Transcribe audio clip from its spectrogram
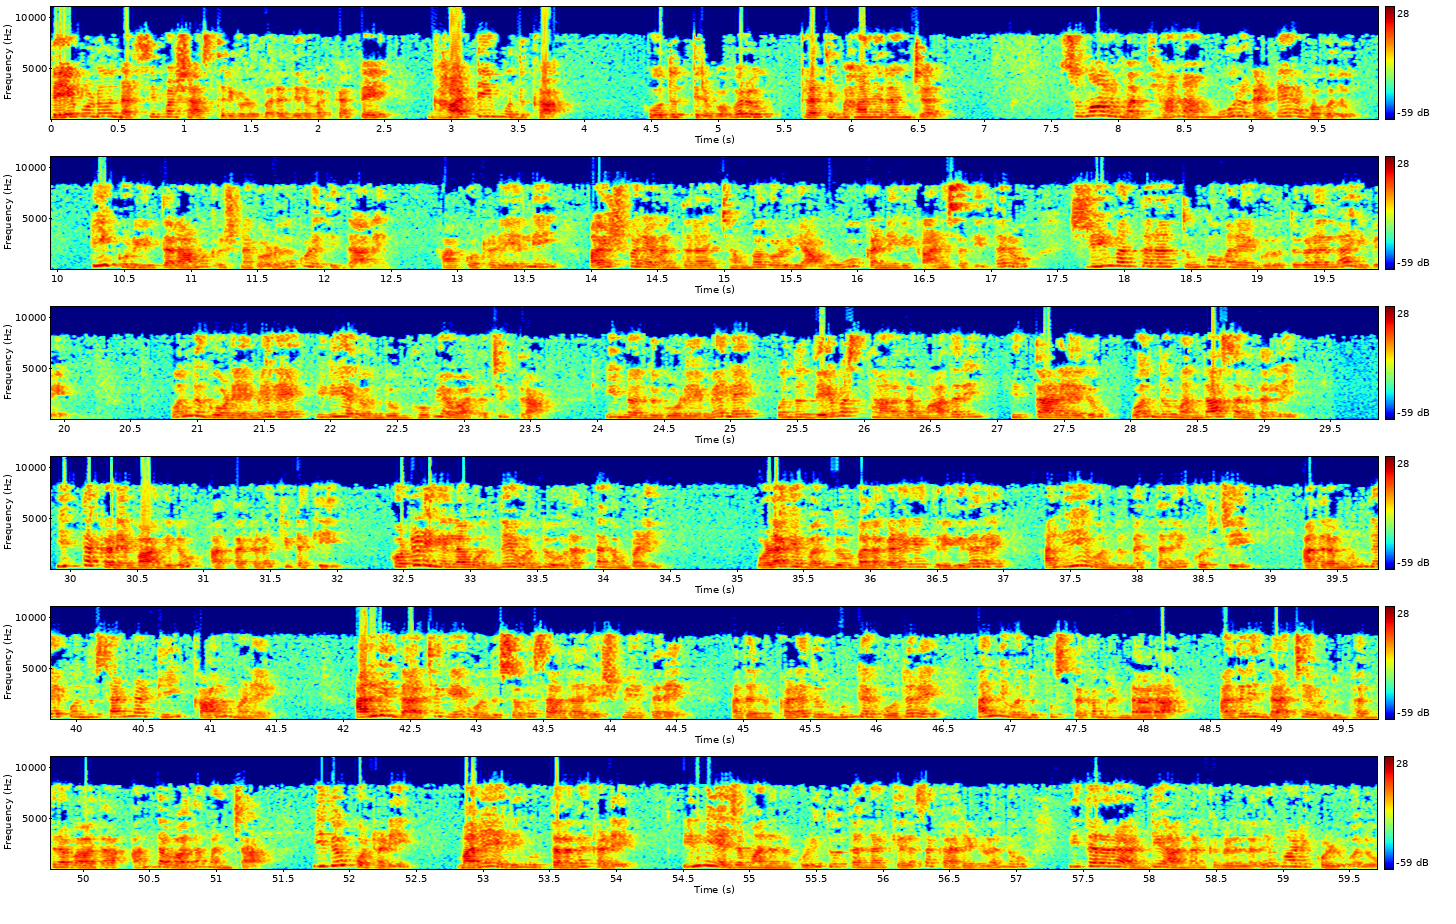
ದೇವುಡು ನರಸಿಂಹಶಾಸ್ತ್ರಿಗಳು ಬರೆದಿರುವ ಕತೆ ಘಾಟಿ ಮುದುಕ. ಓದುತ್ತಿರುವವರು ಪ್ರತಿಭಾ ನಿರಂಜನ್ ಸುಮಾರು ಮಧ್ಯಾಹ್ನ ಮೂರು ಗಂಟೆ ಇರಬಹುದು. ಟೀ ಕುಡಿಯುತ್ತ ರಾಮಕೃಷ್ಣ ಗೌಡನು ಕುಳಿತಿದ್ದಾನೆ. ಆ ಕೊಠಡಿಯಲ್ಲಿ ಐಶ್ವರ್ಯವಂತರ ಜಂಬಗಳು ಯಾವುವೂ ಕಣ್ಣಿಗೆ ಕಾಣಿಸದಿದ್ದರೂ ಶ್ರೀಮಂತರ ತುಂಬು ಮನೆಯ ಗುರುತುಗಳೆಲ್ಲ ಇವೆ. ಒಂದು ಗೋಡೆಯ ಮೇಲೆ ಹಿರಿಯದೊಂದು ಭವ್ಯವಾದ ಚಿತ್ರ. ಇನ್ನೊಂದು ಗೋಡೆಯ ಮೇಲೆ ಒಂದು ದೇವಸ್ಥಾನದ ಮಾದರಿ, ಹಿತ್ತಾಳೆಯದು ಒಂದು ಮಂದಾಸನದಲ್ಲಿ. ಇತ್ತ ಕಡೆ ಬಾಗಿಲು, ಅತ್ತ ಕಡೆ ಕಿಟಕಿ. ಕೊಠಡಿಗೆಲ್ಲ ಒಂದೇ ಒಂದು ರತ್ನಗಂಬಳಿ. ಒಳಗೆ ಬಂದು ಬಲಗಡೆಗೆ ತಿರುಗಿದರೆ ಅಲ್ಲಿಯೇ ಒಂದು ಮೆತ್ತನೆಯ ಕುರ್ಚಿ. ಅದರ ಮುಂದೆ ಒಂದು ಸಣ್ಣ ಟೀ ಕಾಲು ಮಣೆ. ಅಲ್ಲಿಂದ ಆಚೆಗೆ ಒಂದು ಸೊಗಸಾದ ರೇಷ್ಮೆಯ ತೆರೆ. ಅದನ್ನು ಕಳೆದು ಮುಂದೆ ಹೋದರೆ ಅಲ್ಲಿ ಒಂದು ಪುಸ್ತಕ ಭಂಡಾರ. ಅದರಿಂದಾಚೆ ಒಂದು ಭದ್ರವಾದ, ಅಂದವಾದ ಮಂಚ. ಇದು ಕೊಠಡಿ. ಮನೆಯಲ್ಲಿ ಉತ್ತರದ ಕಡೆ. ಇಲ್ಲಿ ಯಜಮಾನನು ಕುಳಿತು ತನ್ನ ಕೆಲಸ ಕಾರ್ಯಗಳನ್ನು ಇತರರ ಅಡ್ಡಿ ಆತಂಕಗಳಲ್ಲದೆ ಮಾಡಿಕೊಳ್ಳುವನು.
